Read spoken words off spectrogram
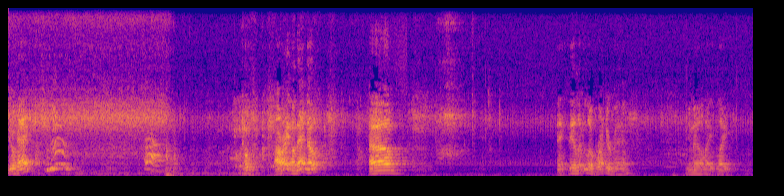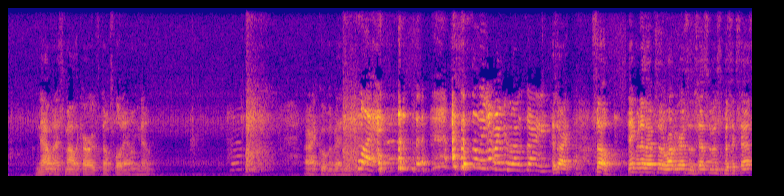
You okay? Ah. Cool. All right. On that note, um, they, they look a little brighter, man. You know, like like now when I smile, the cars don't slow down. You know. All right. Cool. My bad. What? I was so many times I'm sorry. That's all right. So, thank you for another episode of Robert Harris is Obsessed with, Success.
